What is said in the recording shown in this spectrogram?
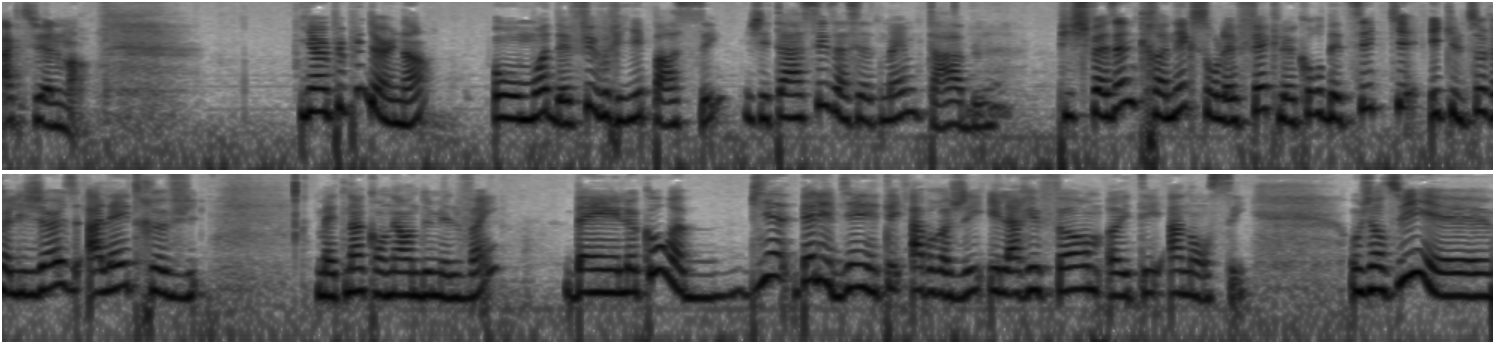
actuellement. Il y a un peu plus d'un an, au mois de février passé, j'étais assise à cette même table. Puis je faisais une chronique sur le fait que le cours d'éthique et culture religieuse allait être revu. Maintenant qu'on est en 2020, ben le cours a bel et bien été abrogé et la réforme a été annoncée. Aujourd'hui, euh,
